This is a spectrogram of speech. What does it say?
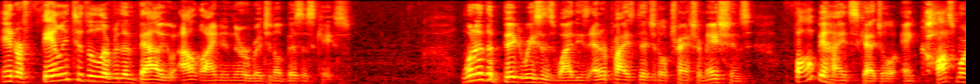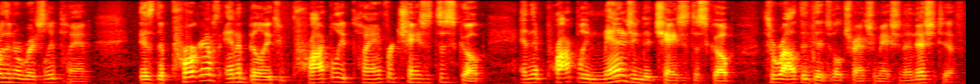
and are failing to deliver the value outlined in their original business case. One of the big reasons why these enterprise digital transformations fall behind schedule and cost more than originally planned is the program's inability to properly plan for changes to scope and then properly managing the changes to scope throughout the digital transformation initiative.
